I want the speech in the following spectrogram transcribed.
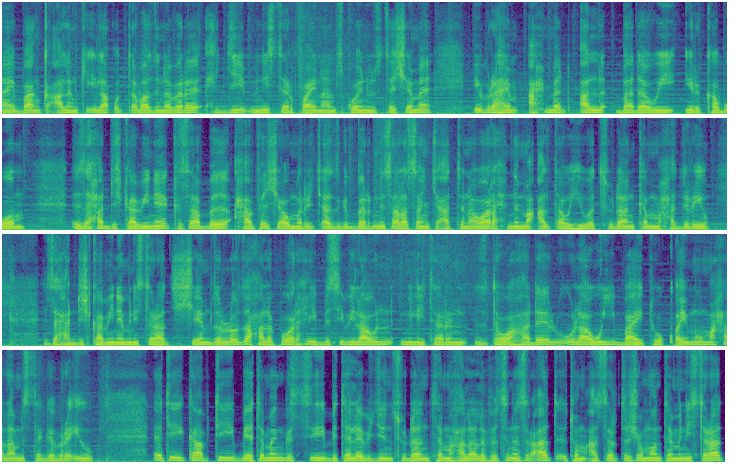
ናይ ባንኪ ዓለም ክኢላ ቁጠባ ዝነበረ ሕጂ ሚኒስተር ፋይናንስ ኮይኑ ዝተሸመ ኢብራሂም ኣሕመድ ኣልባዳዊ ይርከብዎም እዚ ሓድሽ ካቢነ ክሳብ ሓፈሻዊ ምርጫ ዝግበር ን39 ኣዋርሕ ንመዓልታዊ ሂወት ሱዳን ከም መሓድር እዩ። እዚ ሓድሽ ካቢነ ሚኒስትራት ዝሸየም ዘሎ ዝሓለፈ ወርሒ ብሲቪላውን ሚሊተርን ዝተዋሃደ ልኡላዊ ባይቶ ቆይሙ መሓላ ምስ ተገብረ እዩ። እቲ ካብቲ ቤተ መንግስቲ ብቴሌቭዥን ሱዳን ዝተመሓላለፈ ስነ ስርዓት እቶም 18 ሚኒስትራት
